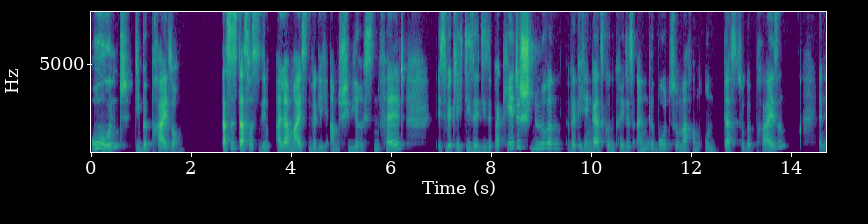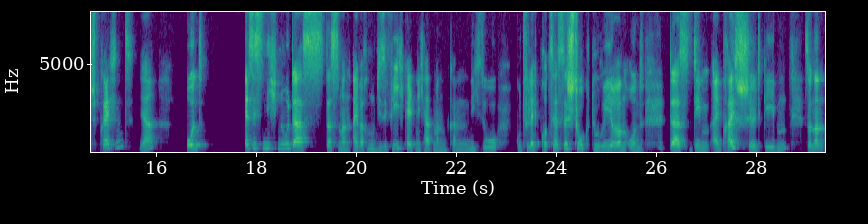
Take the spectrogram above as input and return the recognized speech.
und die Bepreisung. Das ist das, was dem allermeisten wirklich am schwierigsten fällt, ist wirklich diese, diese Pakete schnüren, wirklich ein ganz konkretes Angebot zu machen und das zu bepreisen entsprechend, ja. Und es ist nicht nur das, dass man einfach nur diese Fähigkeit nicht hat. Man kann nicht so gut vielleicht Prozesse strukturieren und das dem ein Preisschild geben, sondern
